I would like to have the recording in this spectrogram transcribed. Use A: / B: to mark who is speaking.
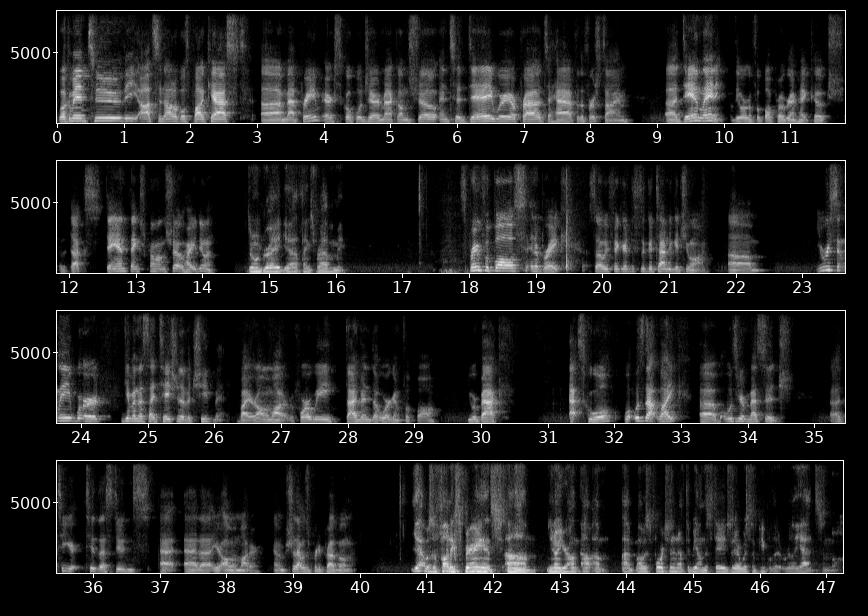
A: Welcome into the Autzen Audibles podcast. Uh, I'm Matt Prehm, Eric Scopel, Jared Mack on the show, and today we are proud to have for the first time uh, Dan Lanning, the Oregon football program head coach of the Ducks. Dan, thanks for coming on the show. How are you doing?
B: Doing great. Yeah, thanks for having me.
A: Spring football's in a break, so we figured this is a good time to get you on. Um, you recently were given a citation of achievement by your alma mater. Before we dive into Oregon football, you were back at school. What was that like? Uh, what was your message uh, to your to the students at at uh, your alma mater? I'm sure that was a pretty proud moment.
B: Yeah, it was a fun experience. Um, you know, you're on. I'm, I'm, i was fortunate enough to be on the stage there with some people that really had some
